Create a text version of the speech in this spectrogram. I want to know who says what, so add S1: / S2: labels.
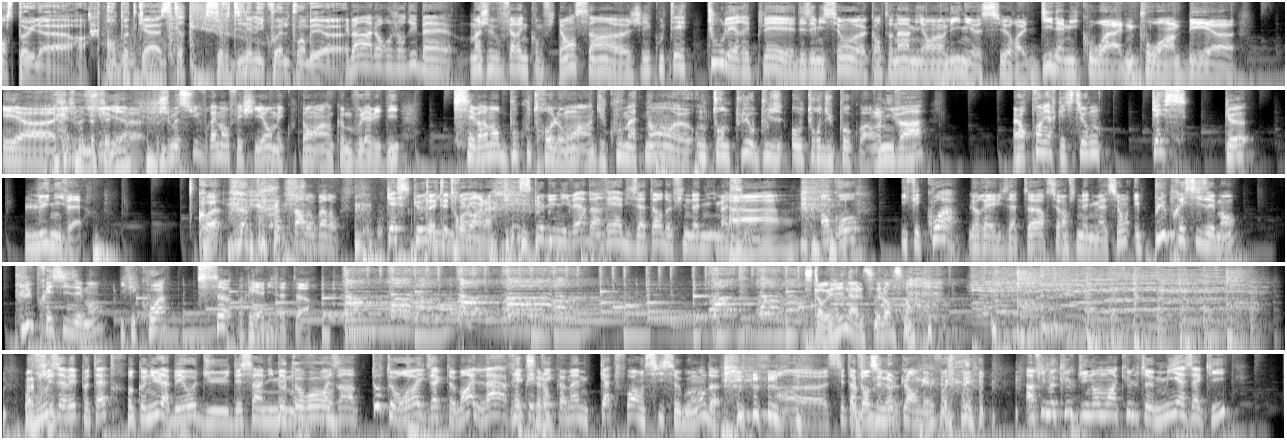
S1: sans spoiler. En podcast sur dynamicone.be.
S2: Eh ben alors aujourd'hui, ben moi je vais vous faire une confidence. Hein. Euh, J'ai écouté tous les replays des émissions euh, quand on a mis en ligne sur dynamicone.be. Et, euh, et je, me suis,
S3: fait bien.
S2: euh, je me suis vraiment fait chier en m'écoutant, hein, comme vous l'avez dit. C'est vraiment beaucoup trop long. Hein. Du coup maintenant, euh, on tourne plus au plus autour du pot, quoi. On y va. Alors première question, qu'est-ce que l'univers?
S3: Quoi
S2: Pardon, pardon. Qu'est-ce que
S3: T'as été trop
S2: l'univers-
S3: loin, là.
S2: Qu'est-ce que l'univers d'un réalisateur de film d'animation
S3: Ah.
S2: En gros, il fait quoi le réalisateur sur un film d'animation Et plus précisément, plus précisément, il fait quoi ce réalisateur
S3: C'est original ce lancement.
S2: Vous avez peut-être reconnu la BO du dessin animé Mon
S3: Totoro.
S2: voisin Totoro, exactement. Elle l'a répété
S3: Excellent.
S2: quand même quatre fois en 6 secondes. Hein, euh, c'est un
S3: Dans
S2: film-
S3: une autre langue. il faut-
S2: Un film culte du non moins culte Miyazaki.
